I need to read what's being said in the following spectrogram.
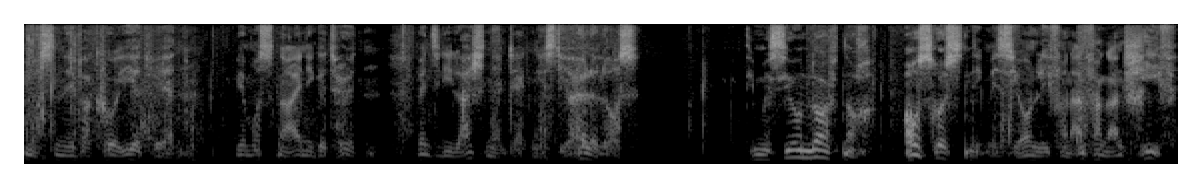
Müssen evakuiert werden. Wir mussten einige töten. Wenn sie die Leichen entdecken, ist die Hölle los. Die Mission läuft noch. Ausrüsten. Die Mission lief von Anfang an schief.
